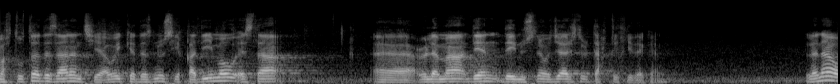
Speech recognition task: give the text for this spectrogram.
مەختوتە دەزانن چیە ئەوەی کە دەستنووسی قەدیمە و ئێستا علەما دێن دەینووسنەوە جاریش تر تحقیقی دەکەن لەناو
